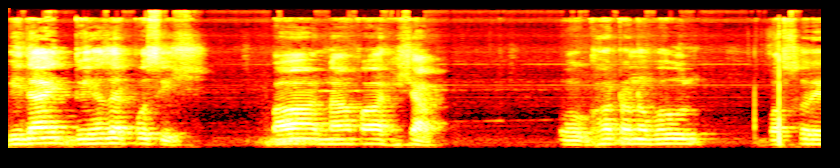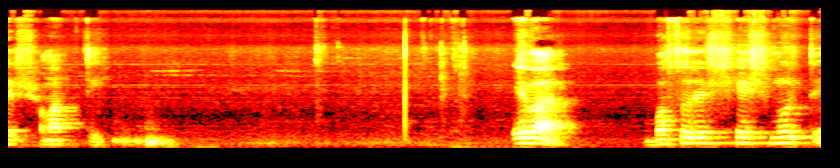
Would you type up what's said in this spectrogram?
বিদায় দুই হাজার পঁচিশ, পাওয়া না পাওয়ার হিসাব ও ঘটনাবহুল বছরের সমাপ্তি। এবার বছরের শেষ মুহূর্তে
